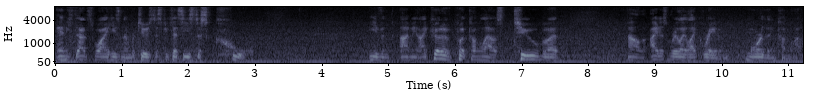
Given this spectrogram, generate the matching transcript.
and that's why he's number two is just because he's just cool even I mean I could have put Kung Lao's two, but I don't know. I just really like Raiden more than Kung Lao.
